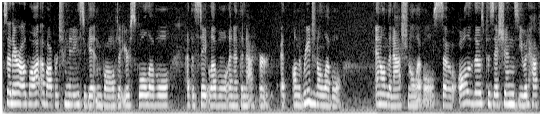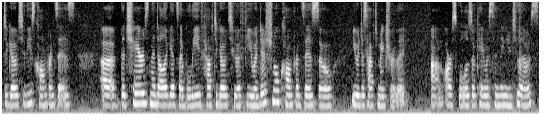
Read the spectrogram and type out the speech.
So there are a lot of opportunities to get involved at your school level, at the state level, and at the na- or at, on the regional level, and on the national level. So all of those positions, you would have to go to these conferences. Uh, the chairs and the delegates, I believe, have to go to a few additional conferences. So you would just have to make sure that um, our school is okay with sending you to those.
